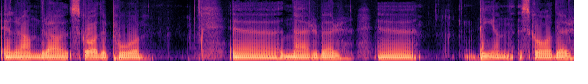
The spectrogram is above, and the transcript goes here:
eller andra skador på eh, nerver, eh, benskador,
